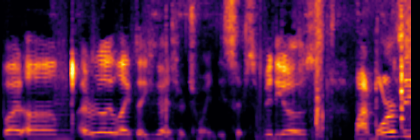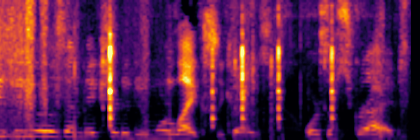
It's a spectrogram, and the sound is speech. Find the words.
But um, I really like that you guys are enjoying these types of videos. Want more of these videos? Then make sure to do more likes because, or subscribes,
